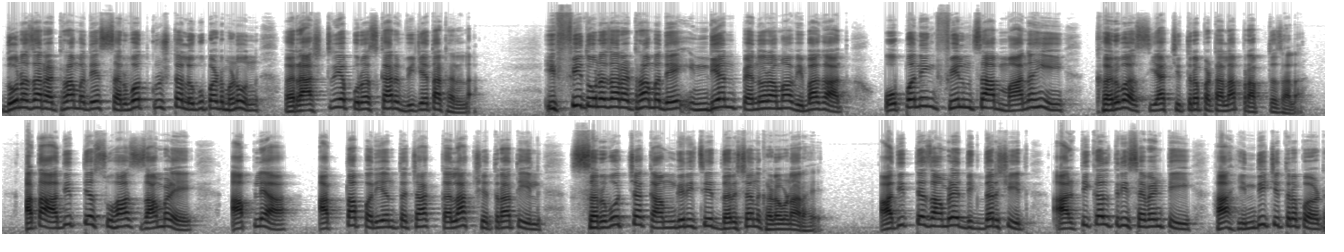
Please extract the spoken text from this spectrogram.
दोन हजार अठरामध्ये सर्वोत्कृष्ट लघुपट म्हणून राष्ट्रीय पुरस्कार विजेता ठरला. इफ्फी दोन हजार अठरामध्ये इंडियन पॅनोरामा विभागात ओपनिंग फिल्मचा मानही खरवस या चित्रपटाला प्राप्त झाला. आता आदित्य सुहास जांभळे आपल्या आत्तापर्यंतच्या कला क्षेत्रातील सर्वोच्च कामगिरीचे दर्शन घडवणार आहे. आदित्य जांभळे दिग्दर्शित आर्टिकल थ्री सेवन्टी हा हिंदी चित्रपट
